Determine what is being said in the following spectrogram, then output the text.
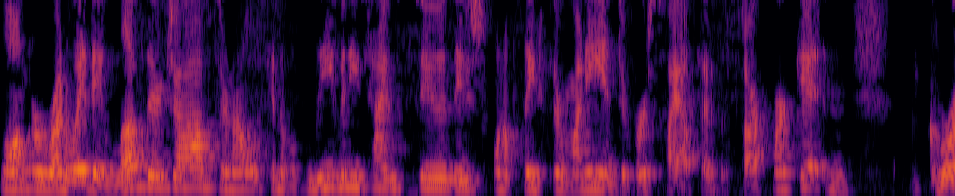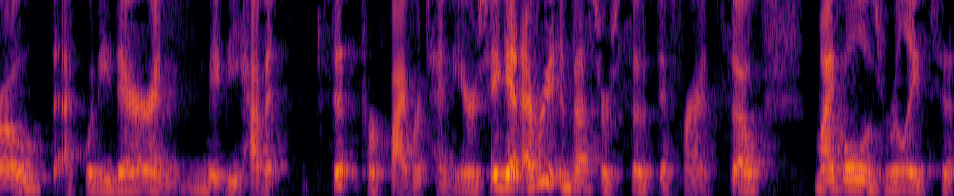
longer runway. They love their jobs. They're not looking to leave anytime soon. They just want to place their money and diversify outside of the stock market and grow the equity there and maybe have it sit for five or 10 years. Again, every investor is so different. So my goal is really to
